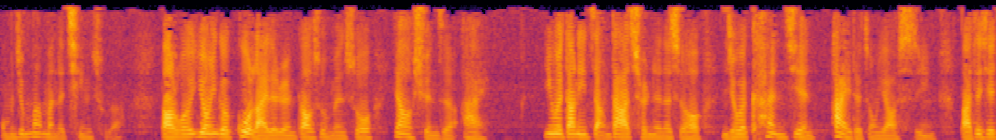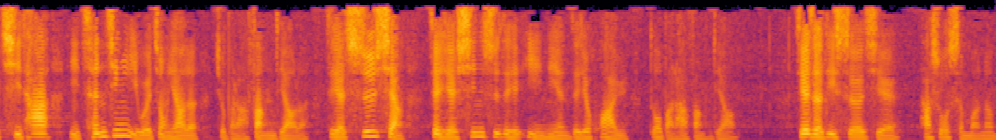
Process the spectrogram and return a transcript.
我们就慢慢的清楚了。保罗用一个过来的人告诉我们说，要选择爱。因为当你长大成人的时候，你就会看见爱的重要性，把这些其他你曾经以为重要的就把它放掉了，这些思想、这些心思、这些意念、这些话语都把它放掉。接着第十二节他说什么呢？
